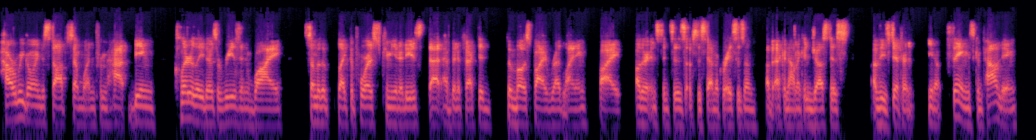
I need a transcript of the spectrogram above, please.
How are we going to stop someone from ha- being clearly there's a reason why some of the like the poorest communities that have been affected the most by redlining, by other instances of systemic racism, of economic injustice, of these different, you know, things compounding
